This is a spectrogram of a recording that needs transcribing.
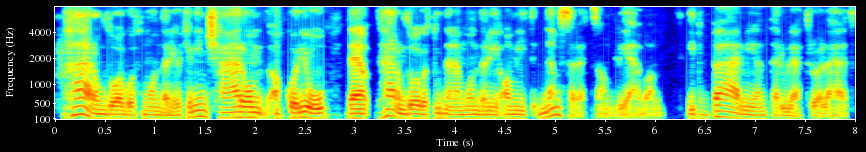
három dolgot mondani, hogyha nincs három, akkor jó, de három dolgot tudnál mondani, amit nem szeretsz Angliában. Itt bármilyen területről lehet.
